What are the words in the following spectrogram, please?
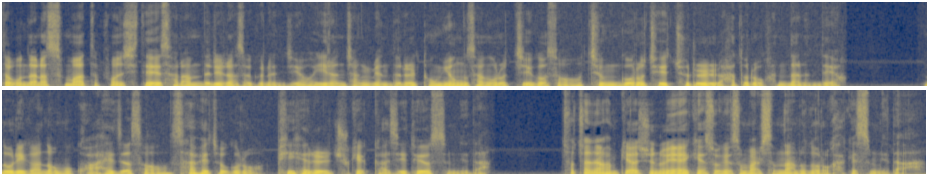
더군다나 스마트폰 시대의 사람들이라서 그런지요. 이런 장면들을 동영상으로 찍어서 증거로 제출을 하도록 한다는데요. 놀이가 너무 과해져서 사회적으로 피해를 주게까지 되었습니다. 첫 찬양 함께 하신 후에 계속해서 말씀 나누도록 하겠습니다.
